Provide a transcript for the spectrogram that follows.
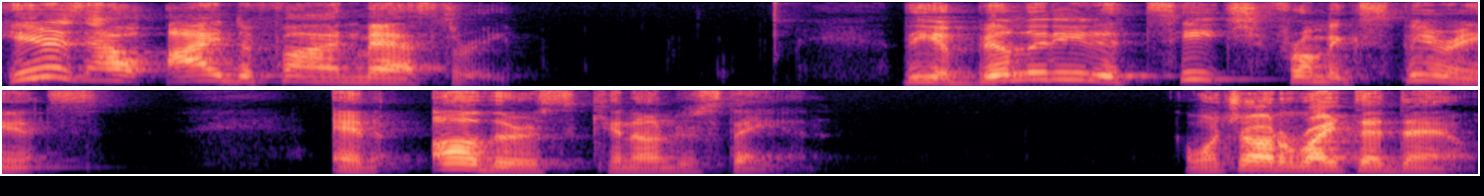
Here's how I define mastery the ability to teach from experience and others can understand. I want y'all to write that down.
